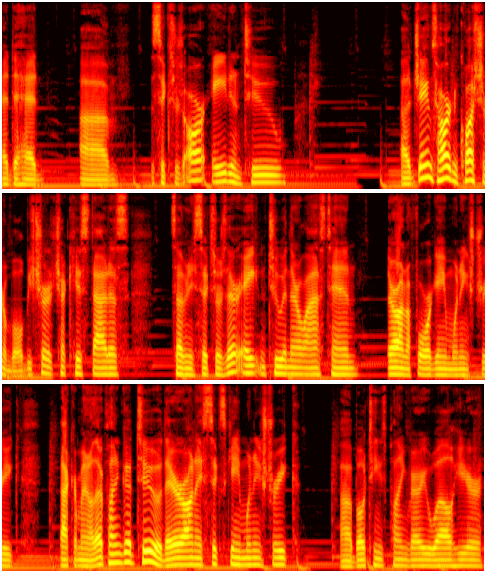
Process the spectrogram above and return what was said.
Head to head, the Sixers are 8 and 2. Uh, James Harden questionable. Be sure to check his status. 76ers, they're 8 and 2 in their last 10. They're on a four game winning streak. Sacramento, they're playing good too. They're on a six game winning streak. Uh, both teams playing very well here.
